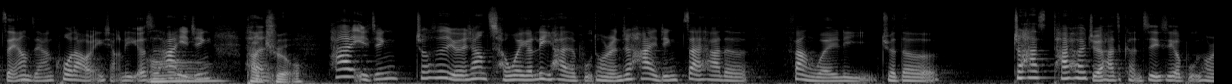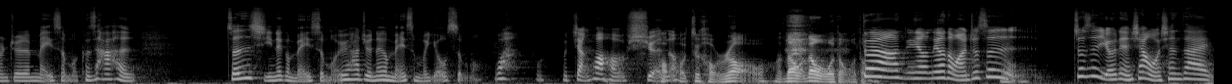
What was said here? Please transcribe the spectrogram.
怎样怎样扩大我的影响力，而是他已经很他已经就是有点像成为一个厉害的普通人，就他已经在他的范围里觉得，就他他会觉得他可能自己是一个普通人，觉得没什么，可是他很珍惜那个没什么，因为他觉得那个没什么有什么。哇，我我讲话好悬哦、好，这好绕、哦。那我那我我懂我懂。对啊，你要你要懂啊？就是、懂就是有点像我现在，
